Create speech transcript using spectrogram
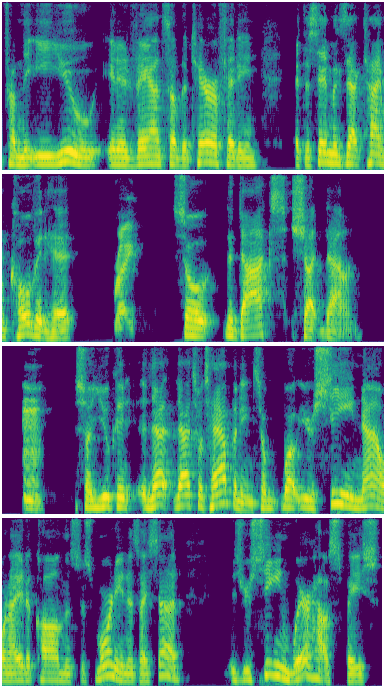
from the EU in advance of the tariff hitting, at the same exact time COVID hit, right? So the docks shut down. Mm. So you can that that's what's happening. So what you're seeing now, and I had a call on this this morning, as I said, is you're seeing warehouse space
